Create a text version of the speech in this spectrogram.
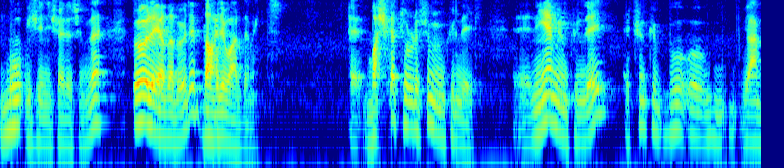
bu işin içerisinde öyle ya da böyle dahli var demektir. E, başka türlüsü mümkün değil. E, niye mümkün değil? E, çünkü bu yani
